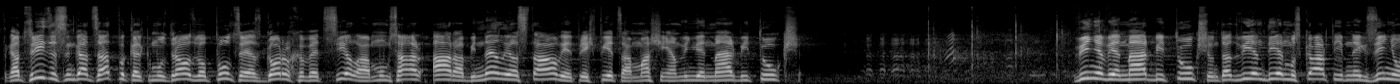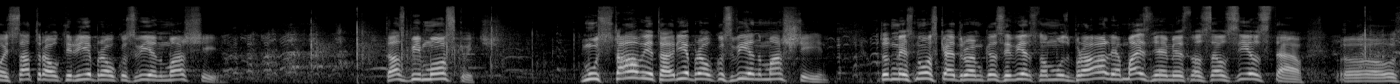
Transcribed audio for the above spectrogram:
Kāds 30 gadus atpakaļ, kad mūsu draugs vēl pulcējās Gorohavetas ielā, mums ār, ārā bija neliela stāvvieta priekš piecām mašīnām. Viņa vienmēr bija tukša. Viņa vienmēr bija tukša, un tad vienā dienā mums kārtībnieks ziņoja, satraukti ir iebraukusi viena mašīna. Tas bija Moskvičs. Mūsu stāvvietā ir iebraukusi viena mašīna. Tad mēs noskaidrojam, ka tas ir viens no mūsu brāļiem, aizņēmies no savas sievas tēva. Uh,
